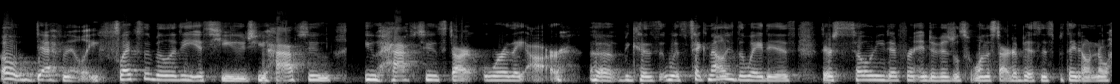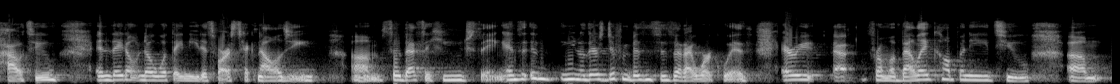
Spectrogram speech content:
Oh, definitely. Flexibility is huge. You have to you have to start where they are uh, because with technology the way it is there's so many different individuals who want to start a business but they don't know how to and they don't know what they need as far as technology. Um, so that's a huge thing. And, and, you know there's different businesses that i work with. Every uh, from a ballet company to um,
